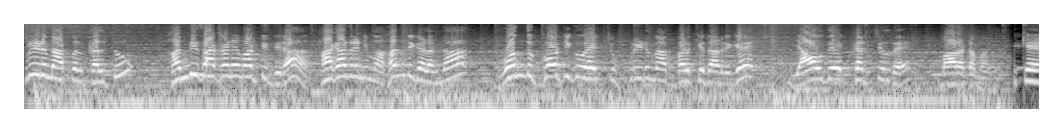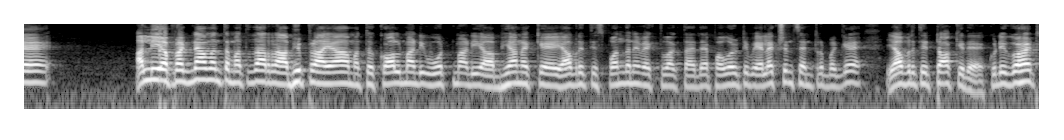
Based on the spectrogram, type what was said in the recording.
ಫ್ರೀಡಮ್ ಆಪ್ ಅಲ್ಲಿ ಕಲ್ತು ಹಂದಿ ಸಾಕಣೆ ಮಾಡ್ತಿದ್ದೀರಾ? ಹಾಗಾದ್ರೆ ನಿಮ್ಮ ಹಂದಿಗಳನ್ನ ಒಂದು ಕೋಟಿಗೂ ಹೆಚ್ಚು ಫ್ರೀಡಮ್ ಆಪ್ ಬಳಕೆದಾರರಿಗೆ ಯಾವುದೇ ಖರ್ಚಿಲ್ಲದೆ ಮಾರಾಟ ಮಾಡಿ. ಇದಕ್ಕೆ ಅಲ್ಲಿಯ ಪ್ರಜ್ಞಾವಂತ ಮತದಾರರ ಅಭಿಪ್ರಾಯ ಮತ್ತು ಕಾಲ್ ಮಾಡಿ ವೋಟ್ ಮಾಡಿ ಅಭಿಯಾನಕ್ಕೆ ಯಾವ ರೀತಿ ಸ್ಪಂದನೆ ವ್ಯಕ್ತವಾಗ್ತಾ ಇದೆ ಪವರ್ ಟಿವಿ ಎಲೆಕ್ಷನ್ ಸೆಂಟರ್ ಬಗ್ಗೆ ಯಾವ ರೀತಿ ಟಾಕ್ ಇದೆ? ಕುಡಿ ಗೋಹೆಟ್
